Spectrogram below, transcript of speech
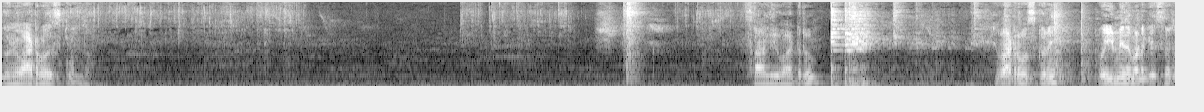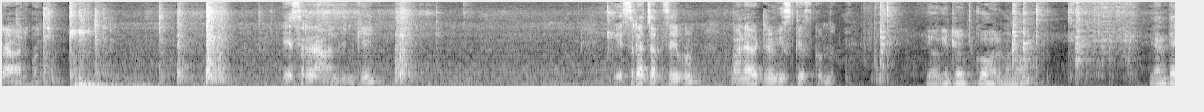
కొన్ని వాటర్ వేసుకుందాం సాలి వాటరు. ఈ వాటర్ పోసుకొని పొయ్యి మీద మనకి ఎసరు రావాలి కొంచెం. ఎసరు రావాలి దీనికి. ఎసరు వచ్చేసేపు మన వీటిని విసుకేసుకుందాం. ఇక ఇట్లా ఒత్తుకోవాలి మనం. ఇదంతా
